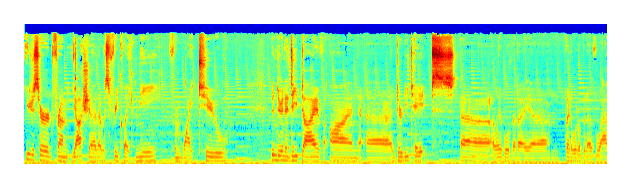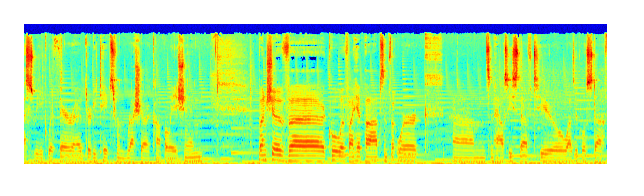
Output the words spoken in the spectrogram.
You just heard from Yasha, that was Freak Like Me from Y2. Been doing a deep dive on uh, Dirty Tapes, uh, a label that I um, played a little bit of last week with their uh, Dirty Tapes from Russia compilation. Bunch of uh, cool lo-fi hip hop, some footwork, um, some housey stuff too, lots of cool stuff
